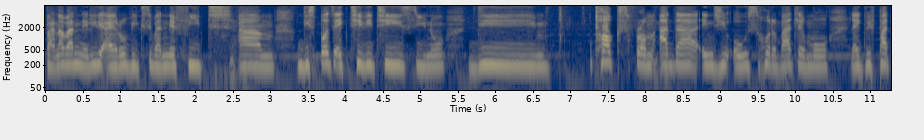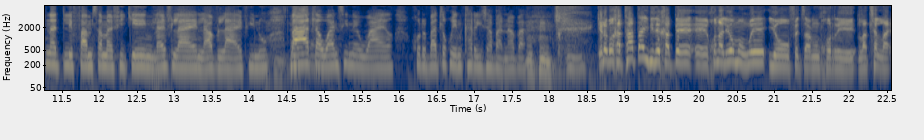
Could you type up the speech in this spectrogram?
bana ba nne le di-aerobics ba nne fit um the sports activities you know the talks from other NGOs gore ba tle mo like we've partnered le FAMSA mafikeng lifeline love life you know. Mm-hmm. Ba tla once in a while gore ba tle go encourage bana ba. Mm-hmm. Mm. Ke leboga thata ebile gape eh, go na le yo mongwe yo fetsang gore latlhelela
